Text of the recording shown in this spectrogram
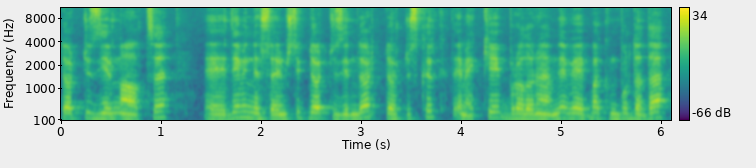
426, e, demin de söylemiştik 424, 440 demek ki buralar önemli ve bakın burada da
